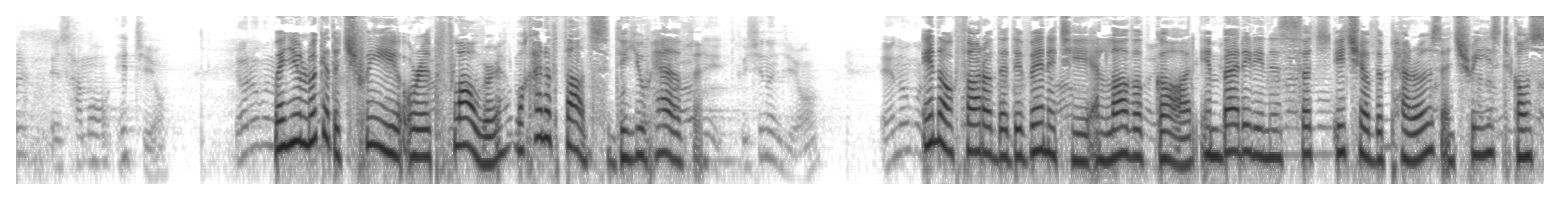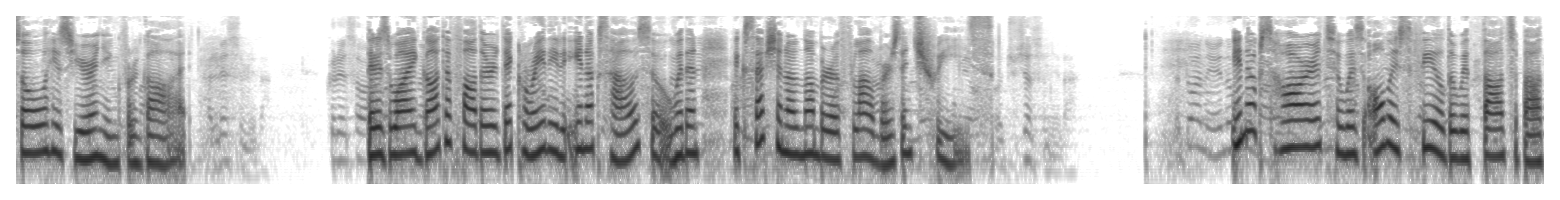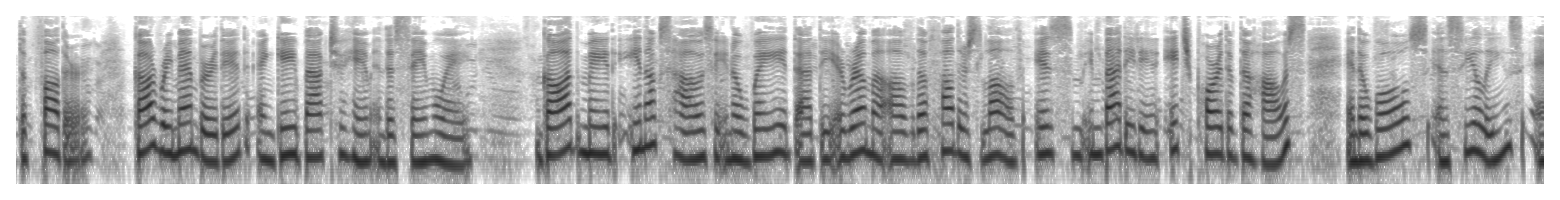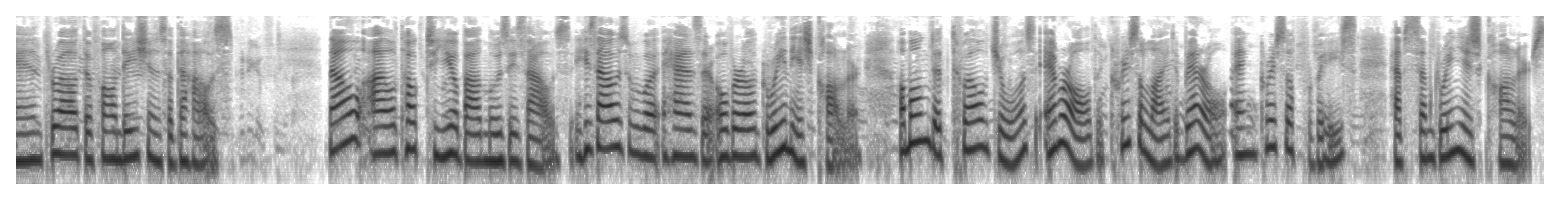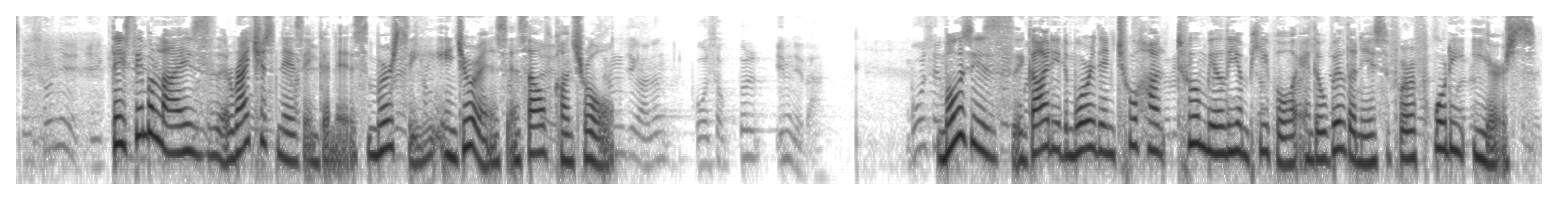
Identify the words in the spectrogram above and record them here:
When you look at a tree or a flower, what kind of thoughts do you have? Enoch thought of the divinity and love of God embedded in such each of the petals and trees to console his yearning for God. That is why God the Father decorated Enoch's house with an exceptional number of flowers and trees. Enoch's heart was always filled with thoughts about the Father. God remembered it and gave back to him in the same way. God made Enoch's house in a way that the aroma of the Father's love is embedded in each part of the house, in the walls and ceilings, and throughout the foundations of the house. Now I'll talk to you about Moses' house. His house has an overall greenish color. Among the 12 jewels, emerald, chrysolite, beryl, and chrysoprase have some greenish colors. They symbolize righteousness and goodness, mercy, endurance, and self control. Moses guided more than 2 million people in the wilderness for 40 years.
